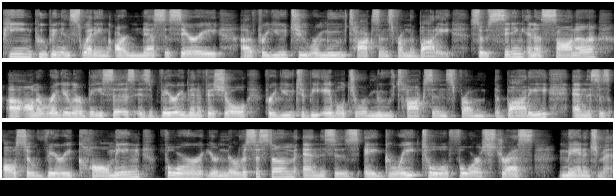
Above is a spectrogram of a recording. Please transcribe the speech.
peeing, pooping, and sweating are necessary uh, for you to remove toxins from the body. So, sitting in a sauna uh, on a regular basis is very beneficial for you to be able to remove toxins from the body. And this is also very calming for your nervous system. And this is a great tool for stress management.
